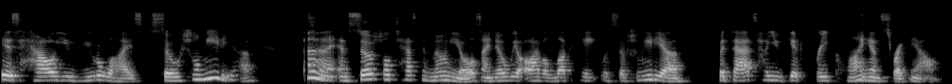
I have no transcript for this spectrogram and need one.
is how you utilize social media and social testimonials. I know we all have a love hate with social media, but that's how you get free clients right now.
